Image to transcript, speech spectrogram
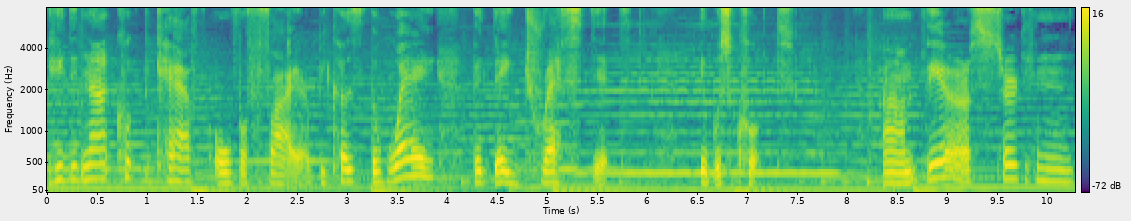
He did not cook the calf over fire because the way that they dressed it, it was cooked. Um, there are certain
